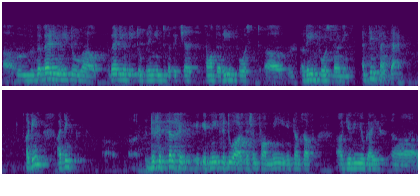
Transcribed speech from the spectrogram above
uh, where do you need to uh, where do you need to bring into the picture some of the reinforced reinforced learning and things like that? Again, I think this itself, it, it needs a two-hour session from me in terms of uh, giving you guys uh,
